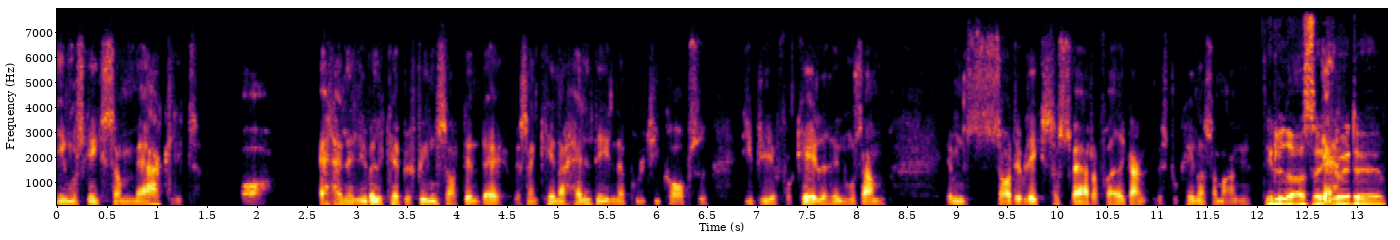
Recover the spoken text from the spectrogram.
det er måske ikke så mærkeligt, og at han alligevel kan befinde sig den dag. Hvis han kender halvdelen af politikorpset, de bliver forkælet hen hos ham, jamen så er det vel ikke så svært at få adgang, hvis du kender så mange. Det lyder også Ja. ja. et, øh,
